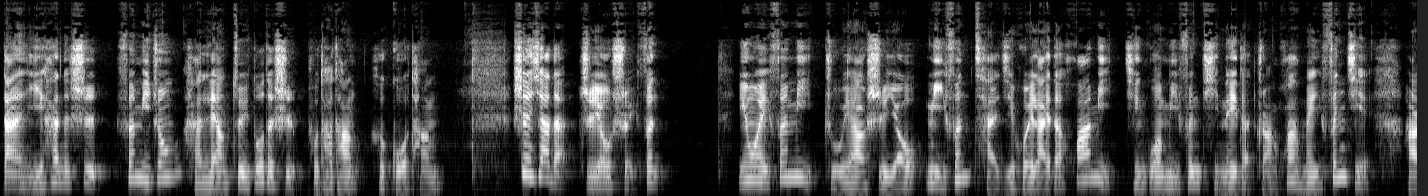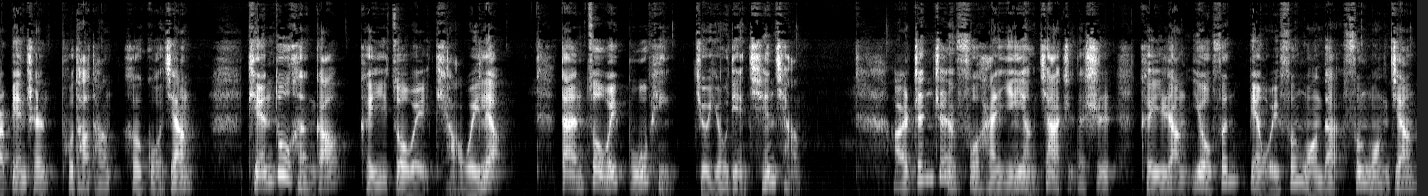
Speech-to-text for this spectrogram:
但遗憾的是，蜂蜜中含量最多的是葡萄糖和果糖，剩下的只有水分。因为蜂蜜主要是由蜜蜂采集回来的花蜜，经过蜜蜂体内的转化酶分解而变成葡萄糖和果浆，甜度很高，可以作为调味料，但作为补品就有点牵强。而真正富含营养价值的是可以让幼蜂变为蜂王的蜂王浆。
